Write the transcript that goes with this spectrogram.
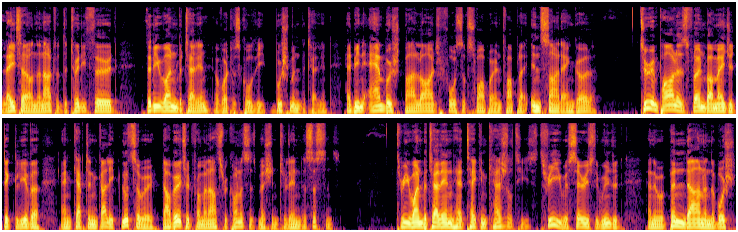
Later on the night of the 23rd, 31 Battalion, of what was called the Bushman Battalion, had been ambushed by a large force of SWAPO and FAPLA inside Angola. Two Impalas flown by Major Dick Lever and Captain Kali were diverted from an Outs reconnaissance mission to lend assistance. 3 1 Battalion had taken casualties, three were seriously wounded, and they were pinned down in the bush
